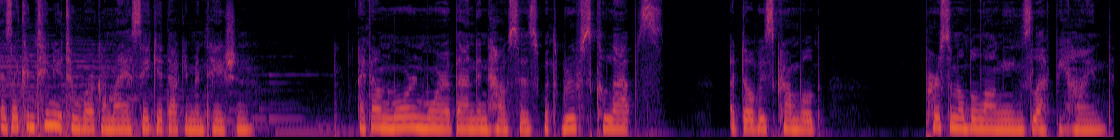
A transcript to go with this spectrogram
As I continued to work on my Acequia documentation, I found more and more abandoned houses with roofs collapsed, adobes crumbled, personal belongings left behind.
